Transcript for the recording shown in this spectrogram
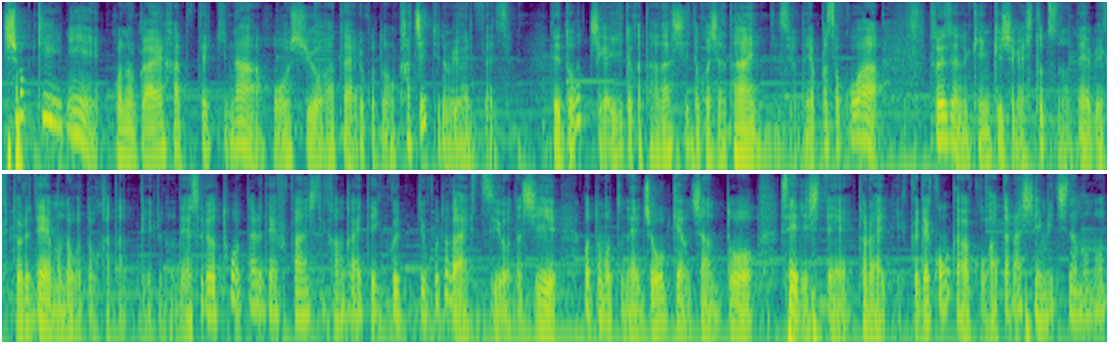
初期にこの外発的な報酬を与えることの価値っていうのも言われてたんですよ。で、どっちがいいとか正しいとかじゃないんですよね。やっぱそこは、それぞれの研究者が一つのね、ベクトルで物事を語っているので、それをトータルで俯瞰して考えていくっていうことが必要だし、もっともっとね、条件をちゃんと整理して捉えていく。で、今回はこう、新しい未知なものっ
